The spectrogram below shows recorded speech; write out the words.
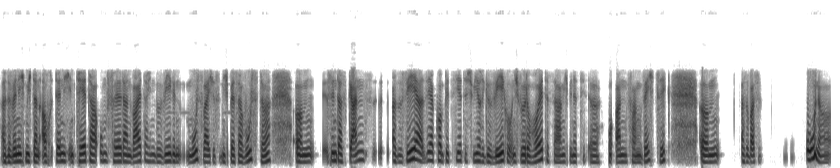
Also wenn ich mich dann auch ständig in Täterumfeldern weiterhin bewegen muss, weil ich es nicht besser wusste, ähm, sind das ganz, also sehr, sehr komplizierte, schwierige Wege. Und ich würde heute sagen, ich bin jetzt äh, Anfang 60, ähm, also was ohne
